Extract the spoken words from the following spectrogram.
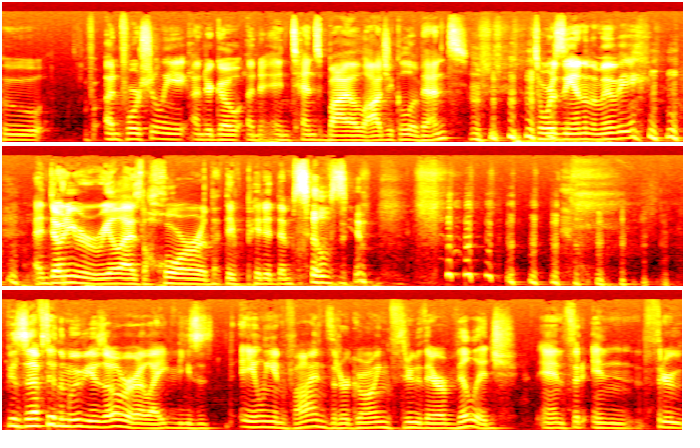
who unfortunately undergo an intense biological event towards the end of the movie and don't even realize the horror that they've pitted themselves in. because after the movie is over, like these alien vines that are growing through their village and th- in through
